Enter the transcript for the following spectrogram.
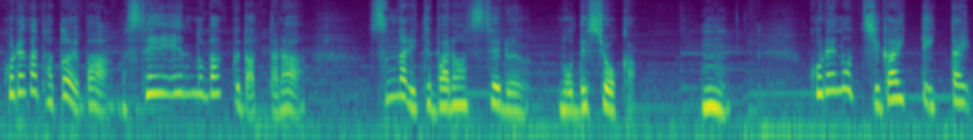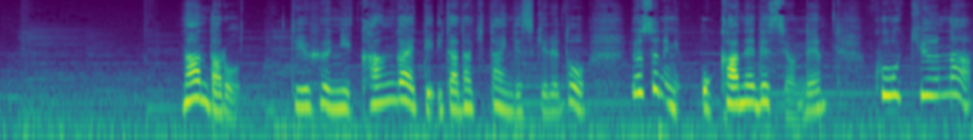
これが例えば1000円のバッグだったらすんなり手放せるのでしょうか？うん。これの違いって一体何だろうっていうふうに考えていただきたいんですけれど要するにお金ですよね。高級な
